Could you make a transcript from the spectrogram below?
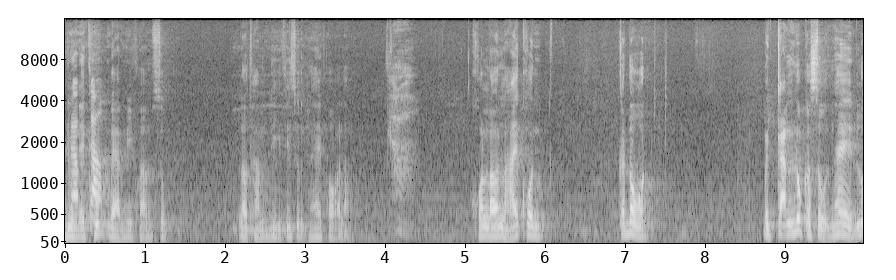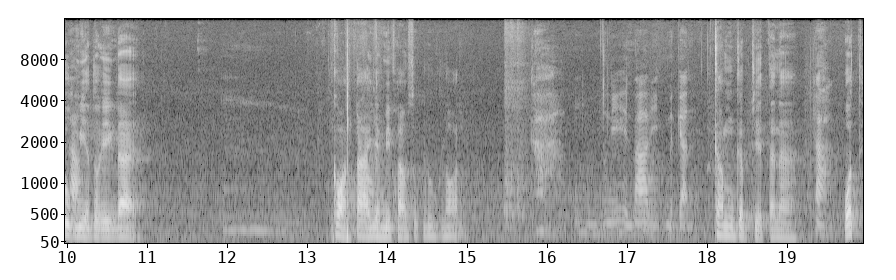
อยู่ในคุกรับรรม แบบมีความสุข เราทำดีที่สุดให้พ่อเรา ค่ะ คนเราหลายคนกระโดด ไปกันลูกกระสุนให้ลูกค่ะ เมียตัวเองได้ ก่อนตายยังมีความสุขลูกรอด ค่ะอืมอันนี้เห็นภาพอีกเหมือนกัน กรรมกับเจตนา ค่ะ โอเท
